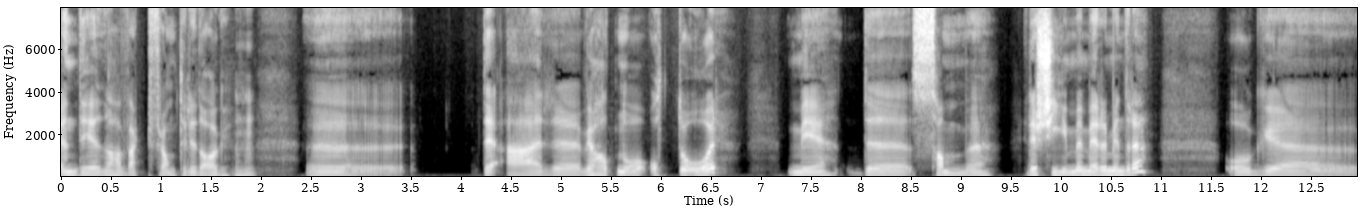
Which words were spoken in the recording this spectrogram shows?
enn det det har vært fram til i dag. Mm Eh, Det er eh, Vi har hatt nå åtte år med det samme regimet, mer eller mindre. Og eh,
